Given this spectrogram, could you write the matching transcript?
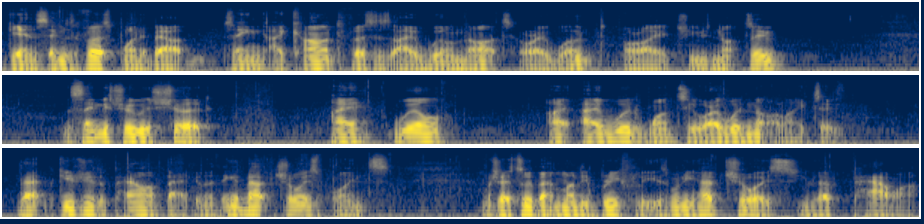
Again, same as the first point about saying I can't versus I will not, or I won't, or I choose not to. The same is true with should. I will, I, I would want to, or I would not like to. That gives you the power back. And the thing about choice points which I talked about Monday briefly, is when you have choice, you have power.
